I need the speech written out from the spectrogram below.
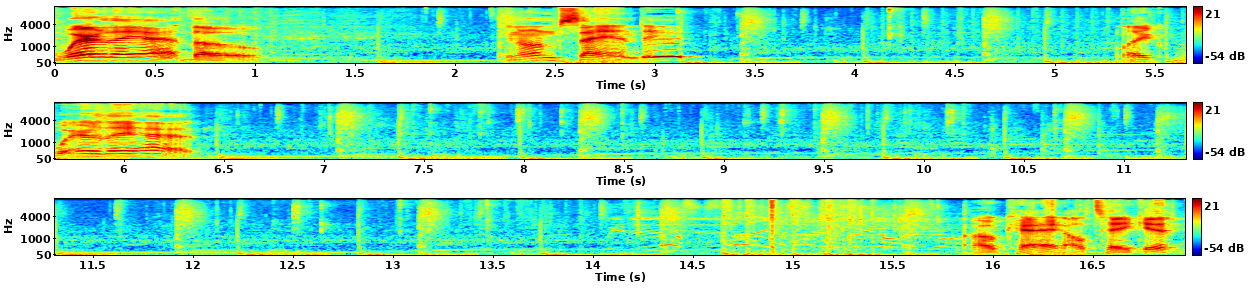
where are they at, though? You know what I'm saying, dude? Like, where are they at? Okay, I'll take it.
